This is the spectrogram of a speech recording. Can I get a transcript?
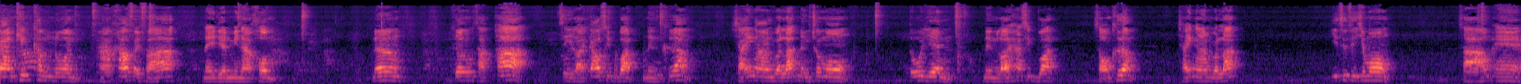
การคิดคำนวณหาค่าไฟฟ้าในเดือนมีนาคม 1. เครื่องซักผ้า 490 วัตต์ 1 เครื่อง ใช้งานวันละ 1 ชั่วโมง ตู้เย็น 150 วัตต์ 2 เครื่อง ใช้งานวันละ 24 ชั่วโมง 3. แอร์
